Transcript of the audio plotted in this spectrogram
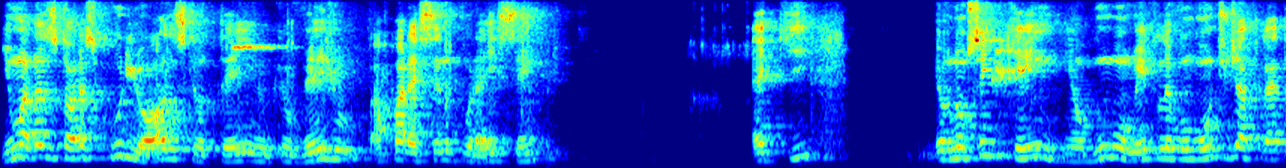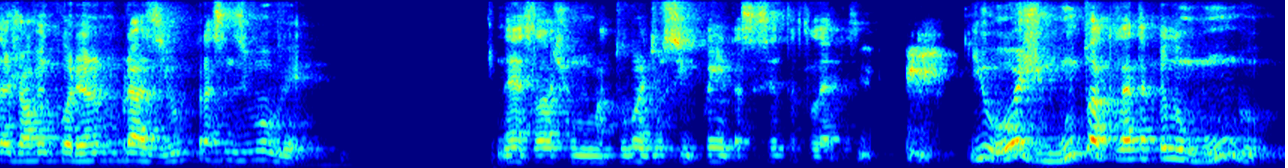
E uma das histórias curiosas que eu tenho, que eu vejo aparecendo por aí sempre, é que eu não sei quem, em algum momento, levou um monte de atleta jovem coreano para o Brasil para se desenvolver. Né? Sei lá, uma turma de uns 50, 60 atletas. E hoje, muito atleta pelo mundo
